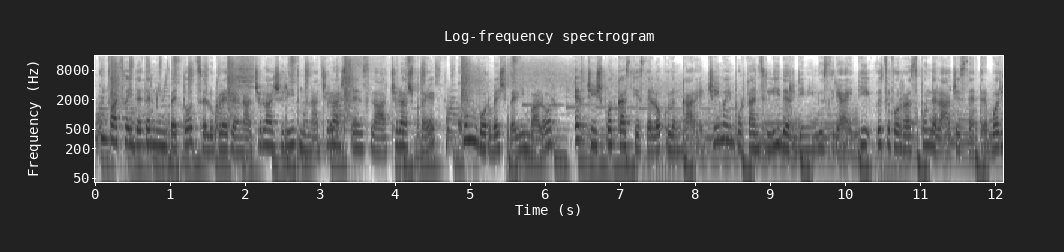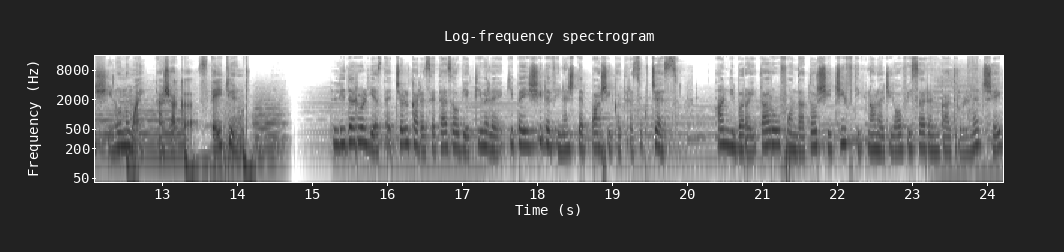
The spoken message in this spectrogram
Cum faci să-i determini pe toți să lucreze în același ritm, în același sens, la același proiect? Cum vorbești pe limba lor? F5 Podcast este locul în care cei mai importanți lideri din industria IT îți vor răspunde la aceste întrebări și nu numai, așa că stay tuned! Liderul este cel care setează obiectivele echipei și definește pașii către succes – Andy Bărăitaru, fondator și Chief Technology Officer în cadrul NetShape,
